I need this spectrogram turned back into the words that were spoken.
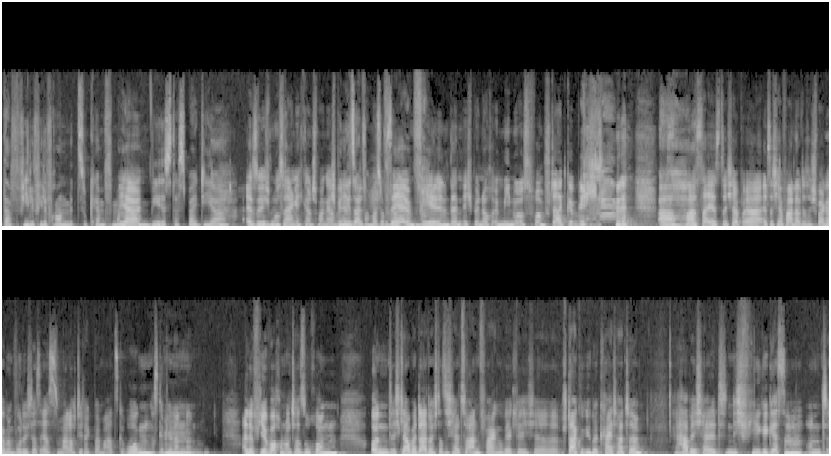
da viele, viele Frauen mit zu kämpfen Ja. haben. Wie ist das bei dir? Also ich muss sagen, ich kann schwanger Ich bin werden jetzt einfach mal so frei. sehr empfehlen, denn ich bin noch im Minus vom Startgewicht. Das, Aha. das heißt, ich habe, äh, als ich erfahren habe, dass ich schwanger bin, wurde ich das erste Mal auch direkt beim Arzt gewogen. Es gibt ja Mhm. dann alle vier Wochen Untersuchungen und ich glaube, dadurch, dass ich halt zu Anfang wirklich äh, starke Übelkeit hatte, habe ich halt nicht viel gegessen und äh,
